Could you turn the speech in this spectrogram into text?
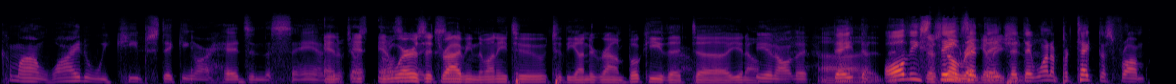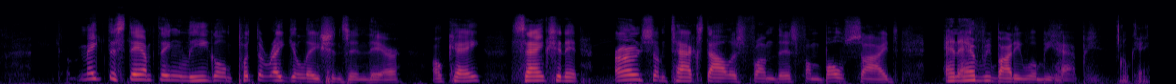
Come on, why do we keep sticking our heads in the sand? and and, and where is it sense. driving the money to? To the underground bookie that uh, you know. You know, they, they, Uh, the- all these things no that, they, that they want to protect us from. Make this damn thing legal. and Put the regulations in there. Okay, sanction it. Earn some tax dollars from this from both sides, and everybody will be happy. Okay.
